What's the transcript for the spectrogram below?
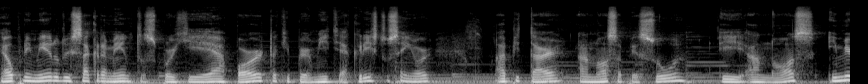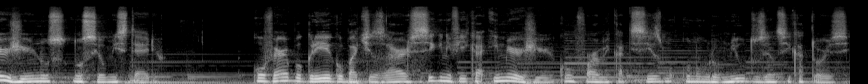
É o primeiro dos sacramentos, porque é a porta que permite a Cristo Senhor habitar a nossa pessoa e a nós imergir-nos no seu mistério. O verbo grego batizar significa imergir, conforme Catecismo, o número 1214.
